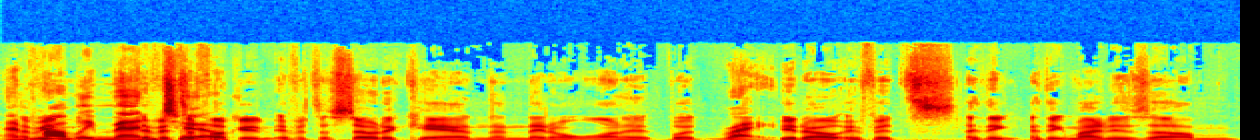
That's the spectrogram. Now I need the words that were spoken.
And I mean, probably men, If it's too. a fucking if it's a soda can, then they don't want it. But Right. you know, if it's I think I think mine is um,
